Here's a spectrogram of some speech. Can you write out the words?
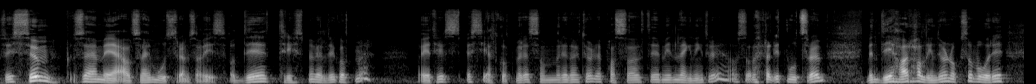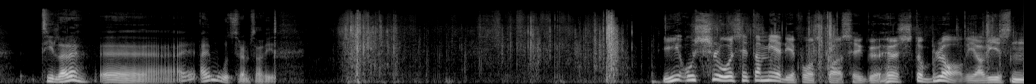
Så i sum så er vi altså en motstrømsavis, og det trives vi veldig godt med. Og jeg trives spesielt godt med det som redaktør. Det passa til min legning, tror jeg, også være litt motstrøm. Men det har Hallingdølen også vært tidligere. Eh, motstrømsavis. I Oslo sitter medieforsker Sigurd Høst og blar i avisen.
